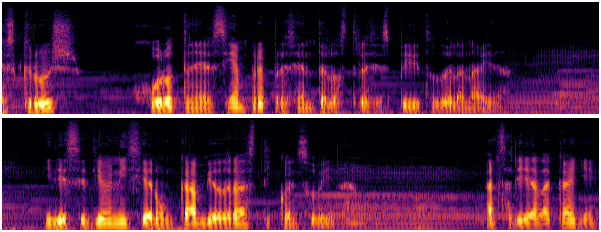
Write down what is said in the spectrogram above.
Scrooge juró tener siempre presente los tres espíritus de la Navidad y decidió iniciar un cambio drástico en su vida. Al salir a la calle,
